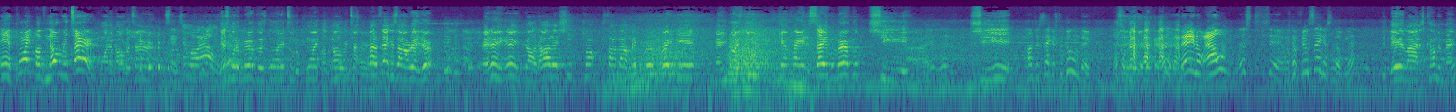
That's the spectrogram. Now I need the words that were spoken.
and point of no return. Point of no return. He said zero hours. That's what America is going into, the point of no return. Matter of fact, it's already there. And It ain't, it ain't, know, all that shit Trump is talking about, make America great again, and you know, his new campaign to save America, shit, shit. Hundred seconds to doomsday. That's a, there ain't no hour. That's shit. A few seconds left, man. The deadline is coming, man.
